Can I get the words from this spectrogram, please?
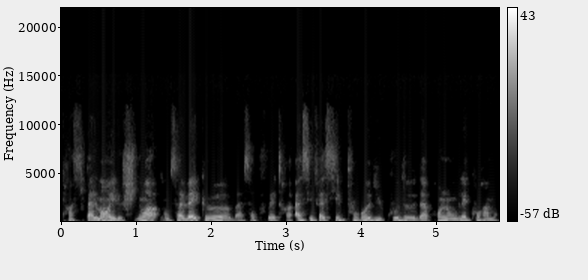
principalement et le chinois, on savait que euh, bah, ça pouvait être assez facile pour eux du coup d'apprendre l'anglais couramment.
